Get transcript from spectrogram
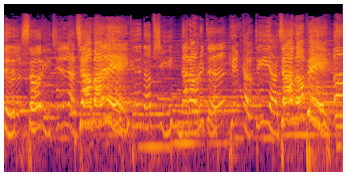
날아오를 듯 소리 질러 저 멀리. 끝없이 날아오를 듯 힘껏 뛰어 저 높이.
